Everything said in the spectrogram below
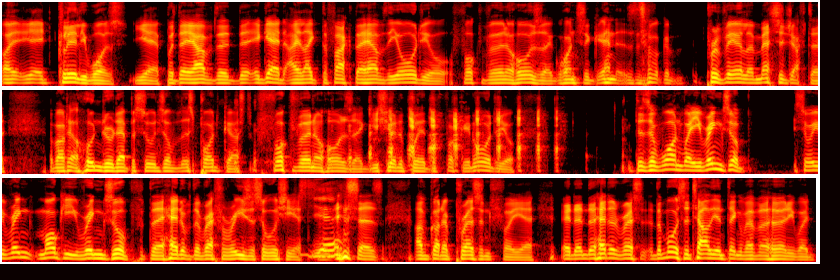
Uh, it clearly was, yeah. But they have the, the again. I like the fact they have the audio. Fuck Werner Herzog once again as the fucking prevailing message after about a hundred episodes of this podcast. Fuck Werner Herzog. You should have played the fucking audio. There's a one where he rings up. So he ring Moggi rings up the head of the referees association Yeah. and says, "I've got a present for you." And then the head of the, rest, the most Italian thing I've ever heard, he went,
